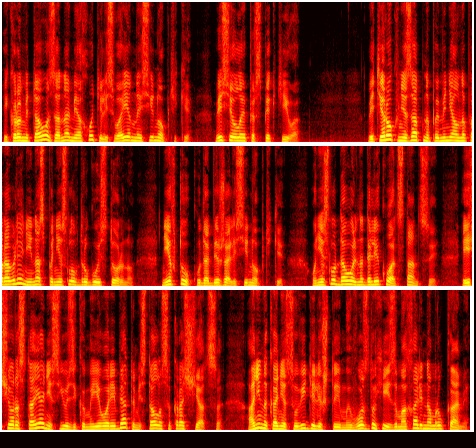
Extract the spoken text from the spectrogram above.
и кроме того, за нами охотились военные синоптики. Веселая перспектива. Ветерок внезапно поменял направление, и нас понесло в другую сторону. Не в ту, куда бежали синоптики. Унесло довольно далеко от станции и еще расстояние с Юзиком и его ребятами стало сокращаться. Они, наконец, увидели, что и мы в воздухе, и замахали нам руками.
